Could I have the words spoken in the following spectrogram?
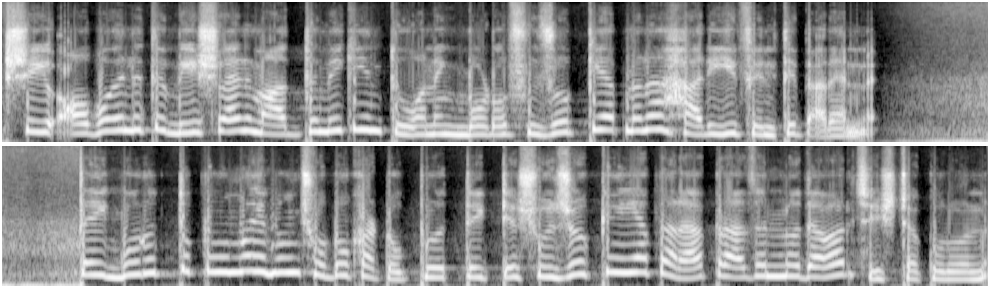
সেই অবহেলিত বিষয়ের মাধ্যমে কিন্তু অনেক বড় সুযোগকে আপনারা হারিয়ে ফেলতে পারেন। তাই গুরুত্বপূর্ণ এবং ছোটোখাটো প্রত্যেকটা সুযোগকেই আপনারা প্রাধান্য দেওয়ার চেষ্টা করুন।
